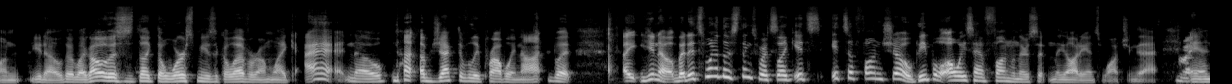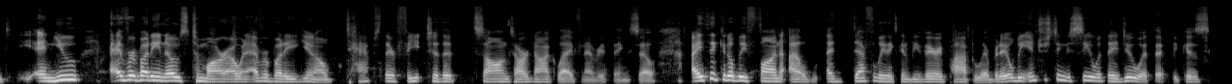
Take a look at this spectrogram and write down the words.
on you know they're like oh this is like the worst musical ever. I'm like i no not objectively probably not but I, you know but it's one of those things where it's like it's it's a fun show. People always have fun when they're sitting in the audience watching that. Right. and and you everybody knows tomorrow and everybody you know taps their feet to the songs hard knock life and everything. So i think it'll be fun. I'll, i definitely think it's going to be very popular but it'll be interesting to see what they do with it because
